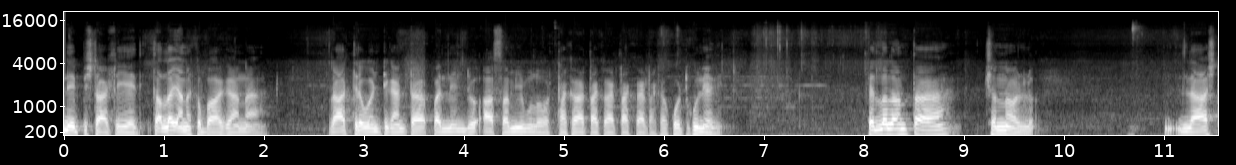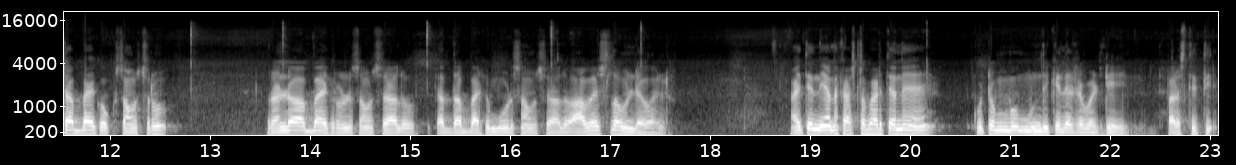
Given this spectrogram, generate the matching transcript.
నొప్పి స్టార్ట్ అయ్యేది. తల వెనక బాగాన రాత్రి ఒంటి గంట పన్నెండు ఆ సమయంలో టకా టకా టకా టకా కొట్టుకునేది. పిల్లలంతా చిన్నవాళ్ళు. లాస్ట్ అబ్బాయికి ఒక సంవత్సరం రెండో అబ్బాయికి రెండు సంవత్సరాలు పెద్ద అబ్బాయికి మూడు సంవత్సరాలు ఆ వయసులో ఉండేవాళ్ళు. అయితే నేను కష్టపడితేనే కుటుంబం ముందుకెళ్ళేటటువంటి పరిస్థితి.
